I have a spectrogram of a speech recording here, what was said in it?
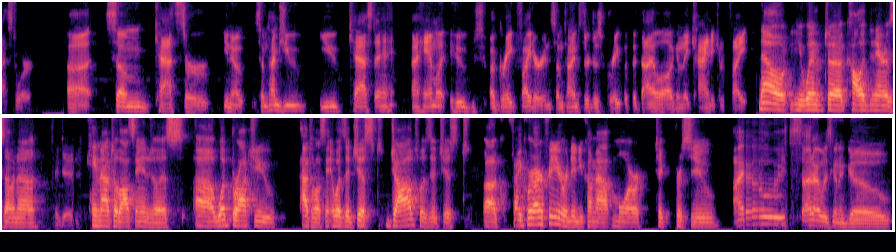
cast were. Uh, some casts are, you know, sometimes you you cast a a Hamlet who's a great fighter, and sometimes they're just great with the dialogue and they kind of can fight. Now, you went to college in Arizona. I did. Came out to Los Angeles. Uh, what brought you out to Los Angeles? Was it just jobs? Was it just uh, fight choreography, or did you come out more to pursue? I always thought I was going to go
